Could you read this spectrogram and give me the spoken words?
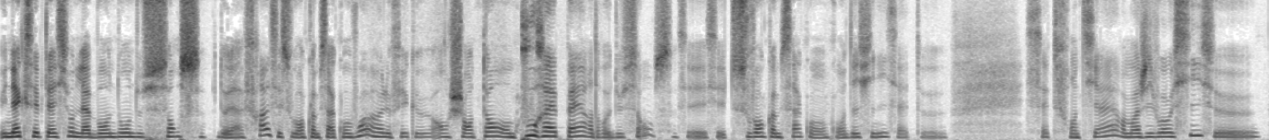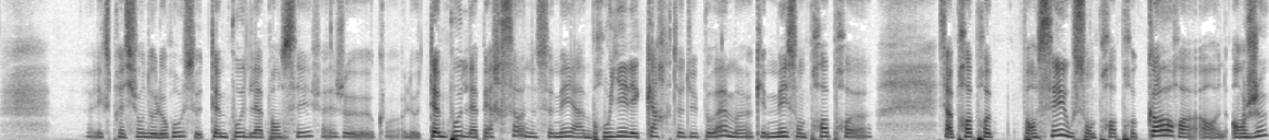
une acceptation de l'abandon du sens de la phrase. C'est souvent comme ça qu'on voit, hein, le fait qu'en chantant, on pourrait perdre du sens. C'est souvent comme ça qu'on définit cette, euh, cette frontière. Moi, j'y vois aussi l'expression de l'euro, ce tempo de la pensée. le tempo de la personne se met à brouiller les cartes du poème, euh, qui met son propre, sa propre pensée ou son propre corps en, jeu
